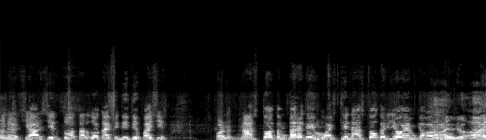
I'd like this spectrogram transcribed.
અને ચાર શીર તો અત્યારે જો કાપી દીધી પાછી. પણ નાસ્તો તમ તારે કઈ મોજથી નાસ્તો કરજો એમ કેવાનું લ્યો આ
